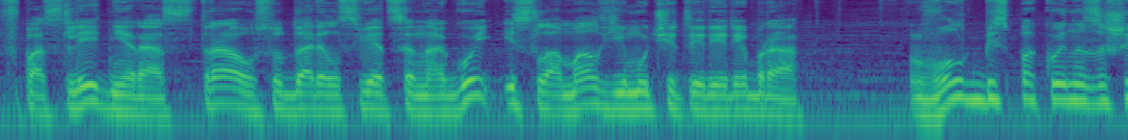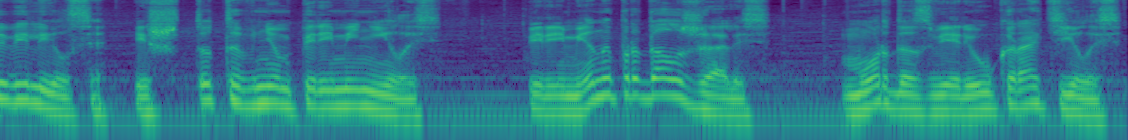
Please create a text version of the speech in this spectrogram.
В последний раз Страус ударил Светца ногой и сломал ему четыре ребра – Волк беспокойно зашевелился, и что-то в нем переменилось. Перемены продолжались. Морда зверя укоротилась.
